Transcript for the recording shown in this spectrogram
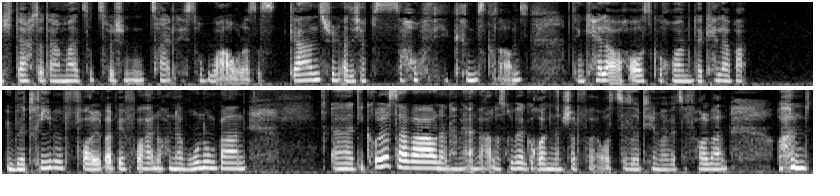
ich dachte damals so zwischenzeitlich so, wow, das ist ganz schön. Also ich habe sau viel Krimskrams, den Keller auch ausgeräumt. Der Keller war übertrieben voll, weil wir vorher noch in der Wohnung waren, äh, die größer war. Und dann haben wir einfach alles rübergeräumt, anstatt vorher auszusortieren, weil wir zu faul waren. Und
